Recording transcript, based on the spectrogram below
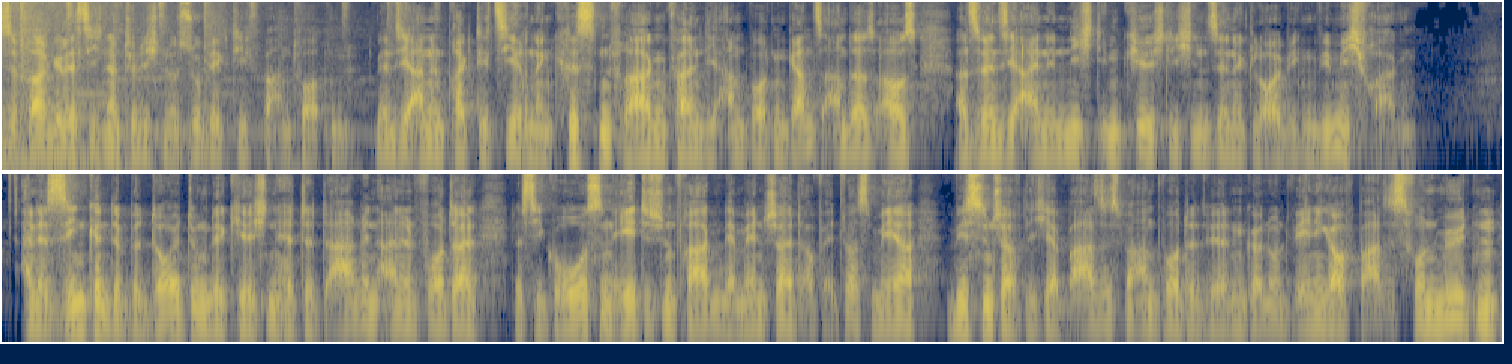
Diese Frage lässt sich natürlich nur subjektiv beantworten. Wenn Sie einen praktizierenden Christen fragen, fallen die Antworten ganz anders aus, als wenn Sie einen nicht im kirchlichen Sinne Gläubigen wie mich fragen. Eine sinkende Bedeutung der Kirchen hätte darin einen Vorteil, dass die großen ethischen Fragen der Menschheit auf etwas mehr wissenschaftlicher Basis beantwortet werden können und weniger auf Basis von Mythen,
